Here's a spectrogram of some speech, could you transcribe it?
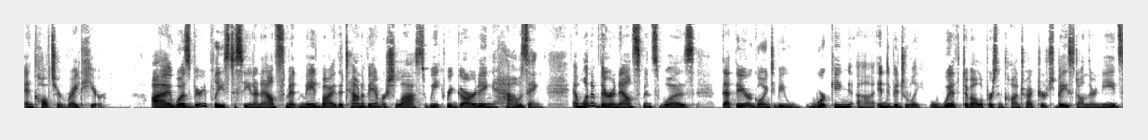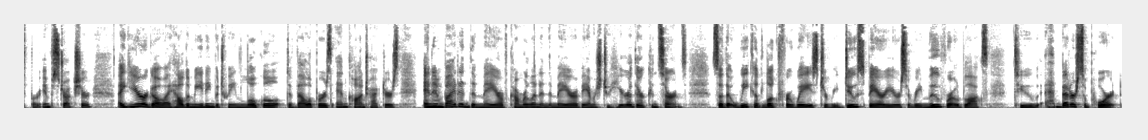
and culture right here. I was very pleased to see an announcement made by the town of Amherst last week regarding housing. And one of their announcements was that they are going to be working uh, individually with developers and contractors based on their needs for infrastructure. A year ago, I held a meeting between local developers and contractors and invited the mayor of Cumberland and the mayor of Amherst to hear their concerns so that we could look for ways to reduce barriers, to remove roadblocks, to better support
